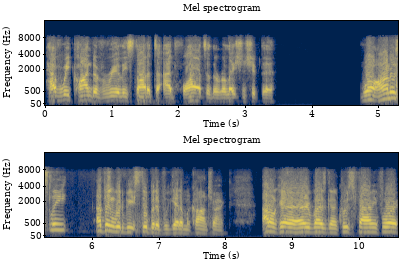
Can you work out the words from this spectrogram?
have we kind of really started to add fire to the relationship there? Well, honestly, I think we'd be stupid if we get him a contract. I don't care. Everybody's going to crucify me for it.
